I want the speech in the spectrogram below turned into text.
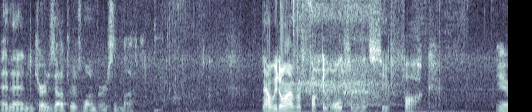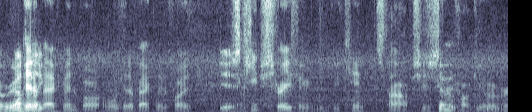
And then turns out there's one person left. Now we don't have our fucking ultimates, dude. Fuck. Yeah, we're We'll at get like. it back mid ball. We'll get it back mid fight. Yeah. Just keep strafing. You can't stop. She's just gonna it. fuck you over.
